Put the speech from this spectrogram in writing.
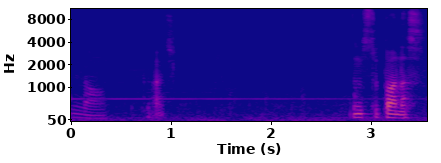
No, Chodź. Nic tu po nas.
